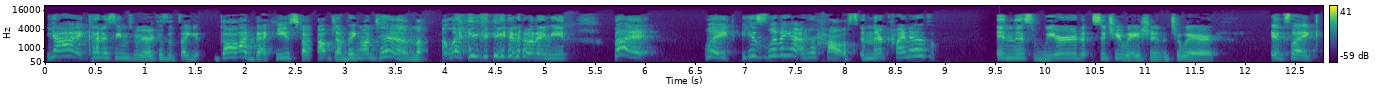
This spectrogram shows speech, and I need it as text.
yeah, it kind of seems weird because it's like, God, Becky, stop jumping on Tim. Like, you know what I mean? But like, he's living at her house, and they're kind of in this weird situation to where it's like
